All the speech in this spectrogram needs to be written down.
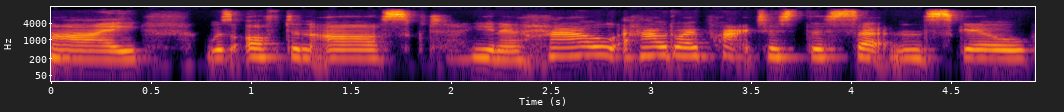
I was often asked, you know, how how do I practice this certain skill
